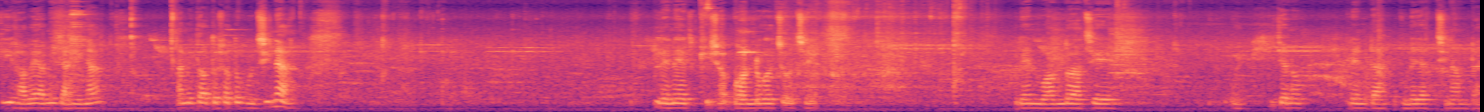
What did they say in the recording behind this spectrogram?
কি হবে আমি জানি না। আমি তো অত শত বুঝি না। প্লেনের কী সব গণ্ডগোল চলছে। প্লেন বন্ধ আছে। কী যেন প্লেনটা, ভুলে যাচ্ছি নামটা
